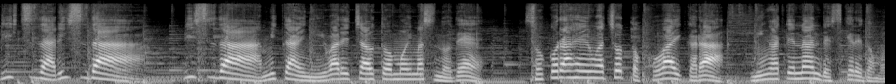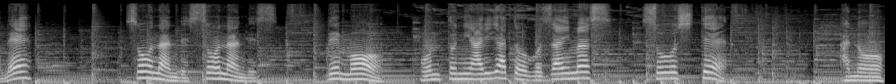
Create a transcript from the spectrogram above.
リスだリスだ。リスだみたいに言われちゃうと思いますのでそこら辺はちょっと怖いから苦手なんですけれどもね。そうなんですそうなんです。でも本当にありがとうございます。そうしてあの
